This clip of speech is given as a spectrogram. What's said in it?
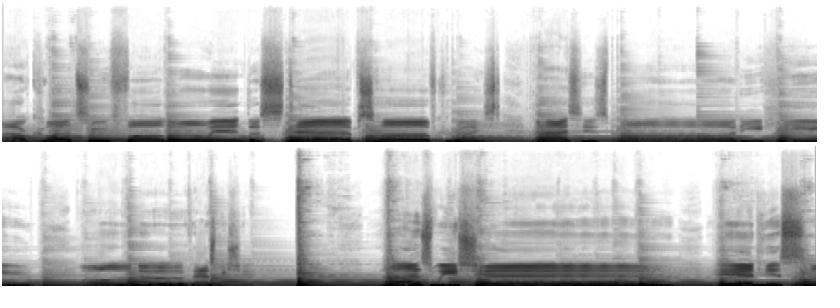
our call to follow in the steps of Christ as his body here on earth. As we share as we share in his suffering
